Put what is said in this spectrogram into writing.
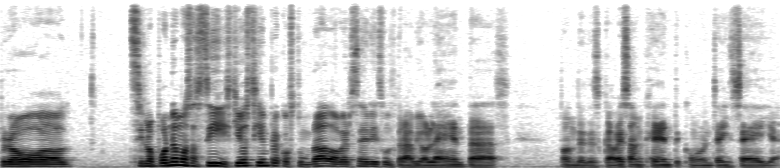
pero si lo ponemos así, yo siempre acostumbrado a ver series ultraviolentas, donde descabezan gente como en Seiya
